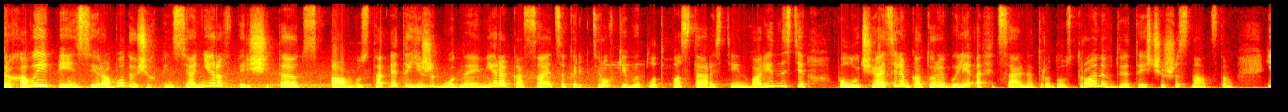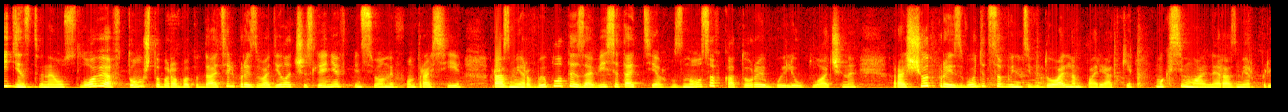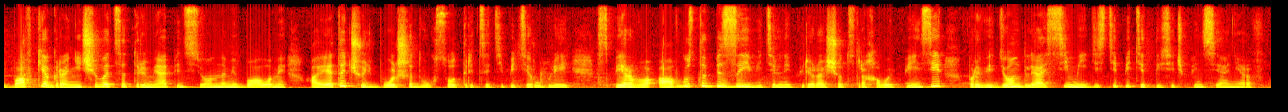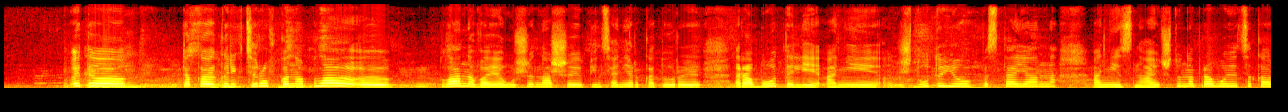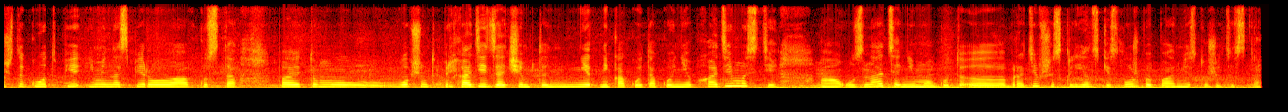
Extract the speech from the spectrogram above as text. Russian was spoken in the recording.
Страховые пенсии работающих пенсионеров пересчитают с августа. Эта ежегодная мера касается корректировки выплат по старости и инвалидности получателям, которые были официально трудоустроены в 2016 -м. Единственное условие в том, чтобы работодатель производил отчисления в Пенсионный фонд России. Размер выплаты зависит от тех взносов, которые были уплачены. Расчет производится в индивидуальном порядке. Максимальный размер прибавки ограничивается тремя пенсионными баллами, а это чуть больше 200 535 рублей. С 1 августа беззаявительный перерасчет страховой пенсии проведен для 75 тысяч пенсионеров. Это такая корректировка на пла э, плановая. Уже наши пенсионеры, которые работали, они ждут ее постоянно. Они знают, что она проводится каждый год именно с 1 августа. Поэтому, в общем-то, приходить зачем-то нет никакой такой необходимости. А узнать они могут, э, обратившись в клиентские службы по месту жительства.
